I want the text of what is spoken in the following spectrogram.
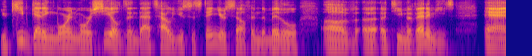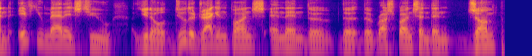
you keep getting more and more shields and that's how you sustain yourself in the middle of a, a team of enemies. And if you manage to you know do the dragon punch and then the the the rush punch and then jump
